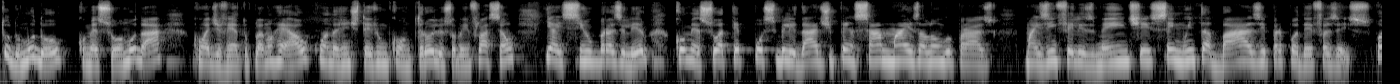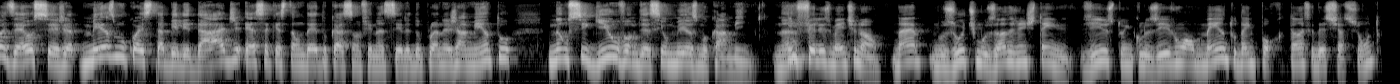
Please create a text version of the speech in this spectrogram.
tudo mudou, começou a mudar com o advento do Plano Real, quando a gente teve um controle sobre a inflação, e aí sim o brasileiro começou a ter possibilidade de pensar mais a longo prazo mas infelizmente sem muita base para poder fazer isso. Pois é, ou seja, mesmo com a estabilidade, essa questão da educação financeira e do planejamento não seguiu, vamos dizer assim, o mesmo caminho. Né? Infelizmente não. Né? Nos últimos anos a gente tem visto, inclusive, um aumento da importância desse assunto,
